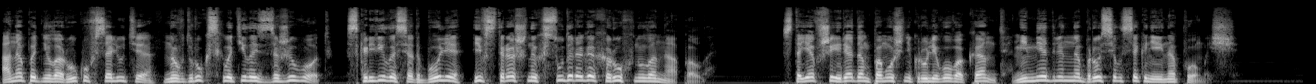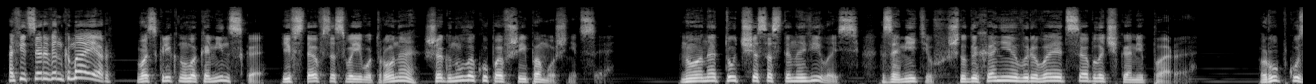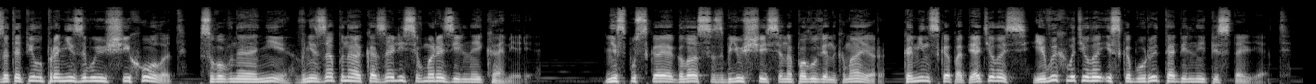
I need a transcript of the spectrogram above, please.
Она подняла руку в салюте, но вдруг схватилась за живот, скривилась от боли и в страшных судорогах рухнула на пол. Стоявший рядом помощник рулевого Кант немедленно бросился к ней на помощь. «Офицер Венкмайер!» — воскликнула Каминска и, встав со своего трона, шагнула к упавшей помощнице но она тотчас остановилась, заметив, что дыхание вырывается облачками пара. Рубку затопил пронизывающий холод, словно они внезапно оказались в морозильной камере. Не спуская глаз с бьющейся на полу Венкмайер, Каминска попятилась и выхватила из кобуры табельный пистолет.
